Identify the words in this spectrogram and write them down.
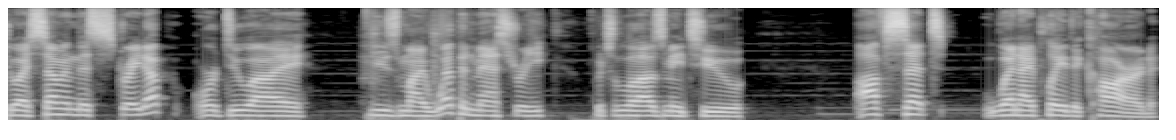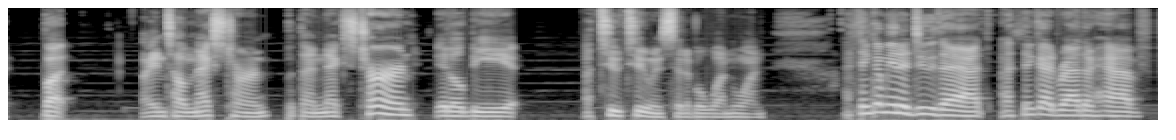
do I summon this straight up, or do I use my weapon mastery, which allows me to offset when I play the card, but until next turn, but then next turn, it'll be a 2-2 instead of a 1-1. I think I'm going to do that. I think I'd rather have...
